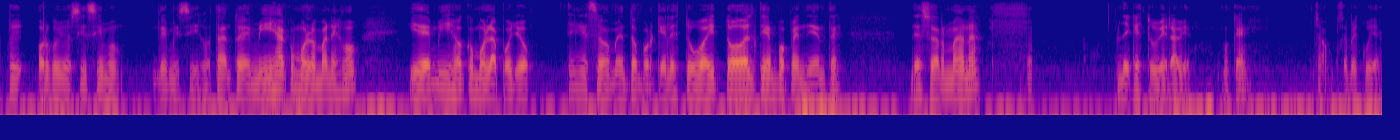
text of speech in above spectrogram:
estoy orgullosísimo de mis hijos, tanto de mi hija como lo manejó y de mi hijo como lo apoyó en ese momento porque él estuvo ahí todo el tiempo pendiente de su hermana de que estuviera bien. ¿Ok? Chao, se me cuidan.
